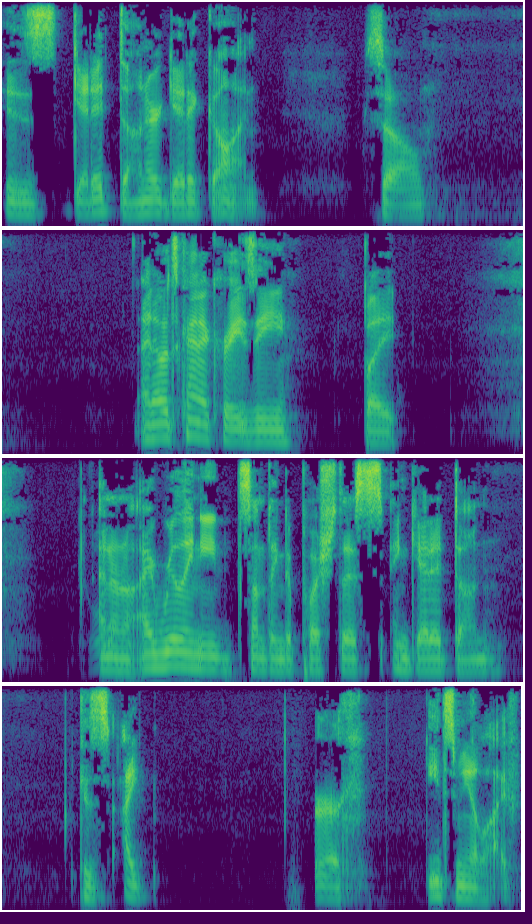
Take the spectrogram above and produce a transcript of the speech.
is get it done or get it gone. So I know it's kind of crazy, but I don't know. I really need something to push this and get it done because I ugh, eats me alive.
